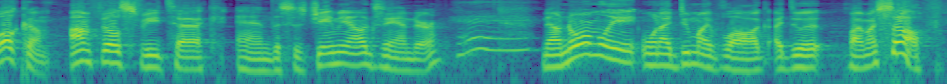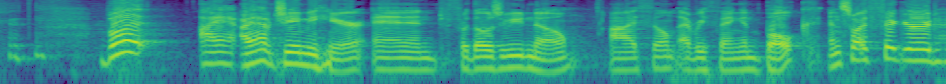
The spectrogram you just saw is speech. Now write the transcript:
Welcome. I'm Phil Svitek, and this is Jaimi Alexander. Hey. Now, normally when I do my vlog, I do it by myself. but I, I have Jaimi here, and for those of you who know, I film everything in bulk. And so I figured,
